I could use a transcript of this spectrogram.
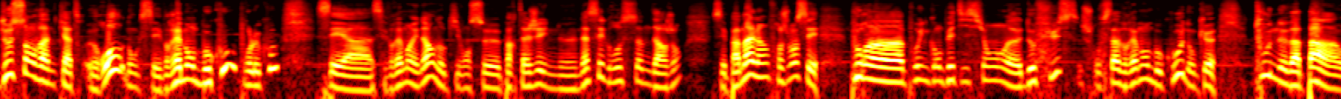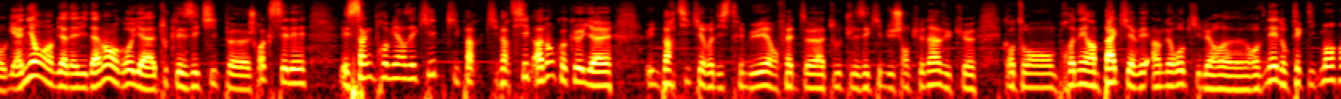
224 euros, donc c'est vraiment beaucoup pour le coup, c'est euh, vraiment énorme, donc ils vont se partager une, assez grosse somme d'argent, c'est pas mal, hein. franchement c'est pour, un, pour une compétition euh, Dofus, je trouve ça vraiment beaucoup, donc euh, tout ne va pas hein, aux gagnants bien évidemment, en gros il y a toutes les équipes, je crois que c'est les, les 5 premières équipes qui, qui participent, ah non quoique il y a une partie qui est redistribuée en fait à toutes les équipes du championnat, vu que quand on prenait un pack il y avait 1 euro qui leur revenait, donc techniquement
